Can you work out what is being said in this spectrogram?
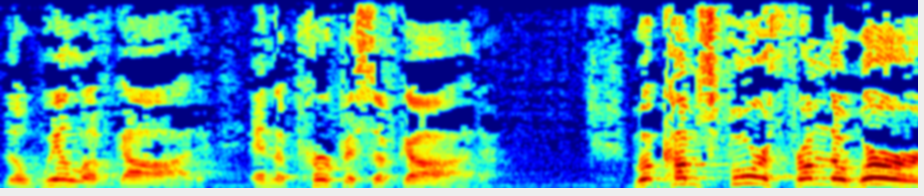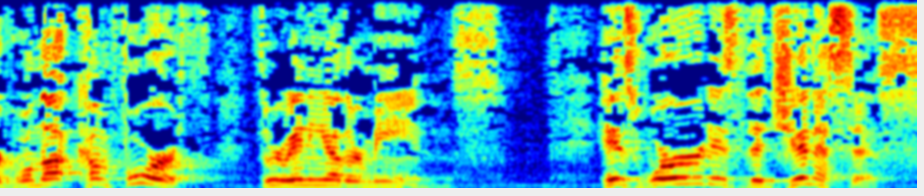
the will of God, and the purpose of God. What comes forth from the Word will not come forth through any other means. His Word is the Genesis.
